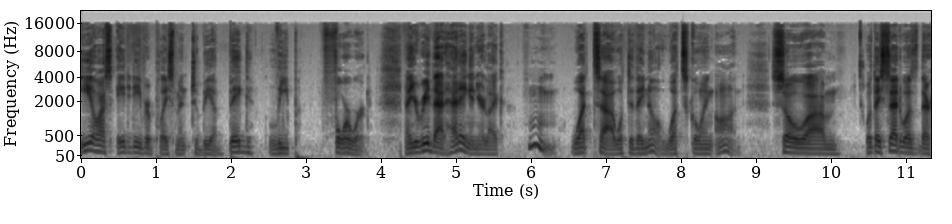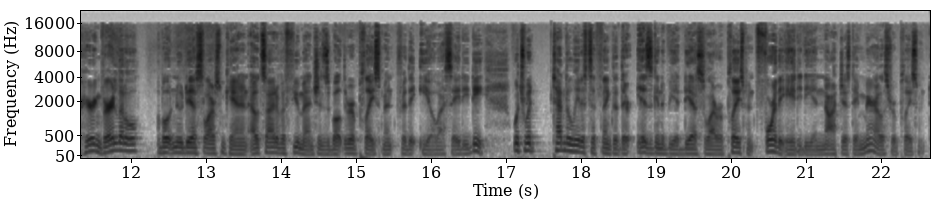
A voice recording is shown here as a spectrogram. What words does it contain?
EOS 80D replacement to be a big leap forward. Now you read that heading and you're like, hmm, what uh, what do they know? What's going on? So um, what they said was they're hearing very little about new DSLRs from Canon outside of a few mentions about the replacement for the EOS 80D, which would tend to lead us to think that there is going to be a DSLR replacement for the 80D and not just a mirrorless replacement.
